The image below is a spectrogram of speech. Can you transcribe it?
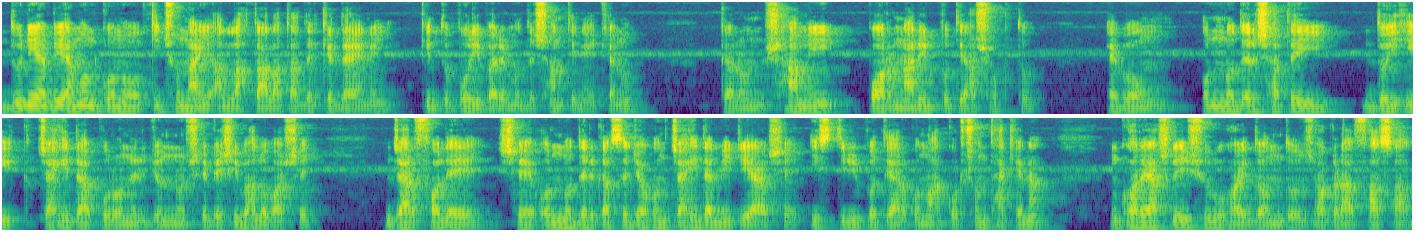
দুনিয়াবি এমন কোনো কিছু নাই, আল্লাহ তাআলা তাদেরকে দেয় নেই, কিন্তু পরিবারের মধ্যে শান্তি নেই কেন? কারণ স্বামী পর নারীর প্রতি আসক্ত এবং অন্যদের সাথেই দৈহিক চাহিদা পূরণের জন্য সে বেশি ভালোবাসে, যার ফলে সে অন্যদের কাছে যখন চাহিদা মিটিয়ে আসে, স্ত্রীর প্রতি আর কোনো আকর্ষণ থাকে না। ঘরে আসলেই শুরু হয় দ্বন্দ্ব, ঝগড়া, ফাসাদ।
